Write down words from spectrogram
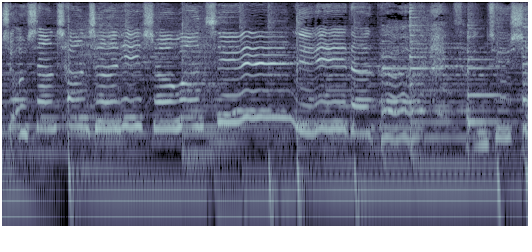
就像唱着一首忘记你的歌，曾经是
